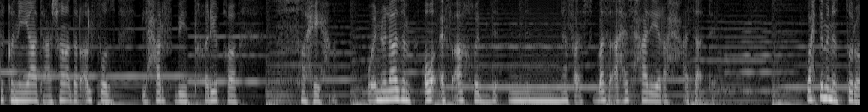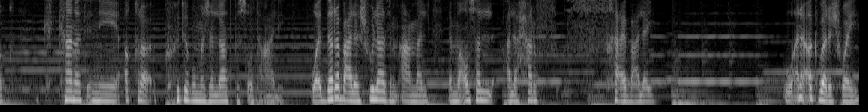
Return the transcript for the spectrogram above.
تقنيات عشان أقدر ألفظ الحرف بطريقة صحيحة وإنه لازم أوقف أخذ نفس بس أحس حالي رح أتأتئ. واحدة من الطرق كانت إني أقرأ كتب ومجلات بصوت عالي وأتدرب على شو لازم أعمل لما أوصل على حرف صعب علي. وأنا أكبر شوي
